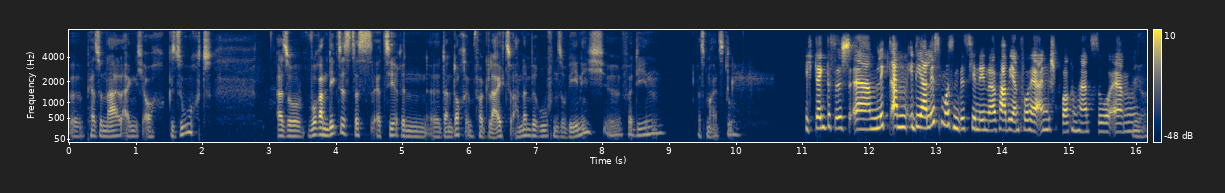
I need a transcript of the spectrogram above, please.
äh, Personal eigentlich auch gesucht. Also woran liegt es, dass Erzieherinnen äh, dann doch im Vergleich zu anderen Berufen so wenig äh, verdienen? Was meinst du? Ich denke, das ist, ähm, liegt am Idealismus ein bisschen, den der Fabian vorher angesprochen hat. So ähm, ja.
